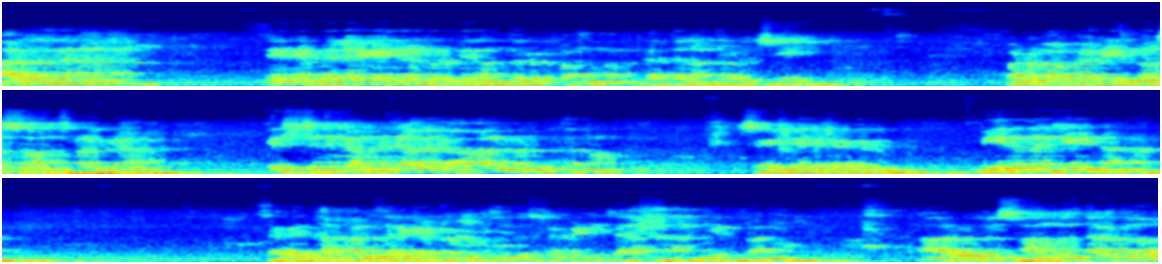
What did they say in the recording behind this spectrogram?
ఆ రోజున నేను ఎమ్మెల్యేగా అయినప్పుడు మీరు అందరూ కొంతమంది పెద్దలందరూ వచ్చి కొండబాబు గారు ఎన్నో సంవత్సరాలుగా క్రిస్టియన్ కమ్యూనిటీ వాళ్ళు కావాలని అడుగుతున్నాం. చేయలేకపోయారు మీరన్నా చేయండి అన్నారు. సరే తప్పనిసరిగా ప్రభుత్వం దృష్టిలో పెట్టి చేస్తానని చెప్పాను. ఆ రోజు సాంతంలో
